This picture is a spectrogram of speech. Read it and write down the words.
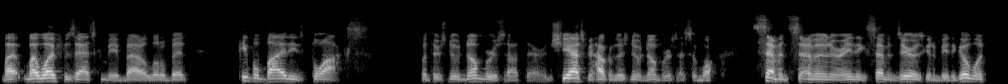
My my wife was asking me about a little bit. People buy these blocks, but there's no numbers out there, and she asked me how come there's no numbers. I said, well, seven seven or anything seven zero is going to be the good one.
